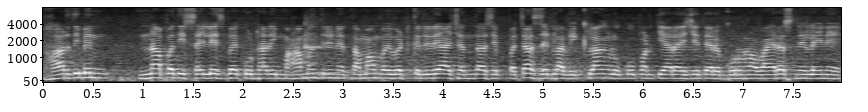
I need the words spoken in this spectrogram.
ભારતીબેનના પતિ શૈલેષભાઈ કોઠારી મહામંત્રીને તમામ વહીવટ કરી રહ્યા છે. અંદાજે પચાસ જેટલા વિકલાંગ લોકો પણ ત્યાં રહે છે. ત્યારે કોરોના વાયરસને લઈને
